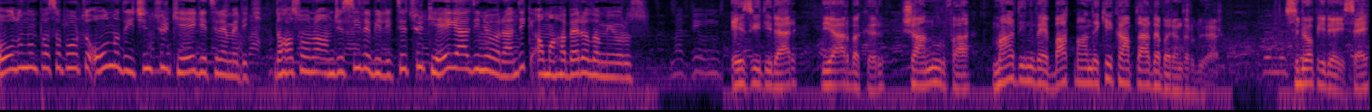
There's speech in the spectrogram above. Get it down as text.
Oğlumun pasaportu olmadığı için Türkiye'ye getiremedik. Daha sonra amcasıyla birlikte Türkiye'ye geldiğini öğrendik ama haber alamıyoruz. Ezidiler Diyarbakır, Şanlıurfa, Mardin ve Batman'daki kamplarda barındırılıyor. Silopi'de ise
